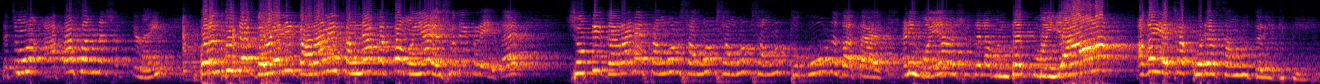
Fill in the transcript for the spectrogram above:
त्याच्यामुळे आता सांगणं शक्य नाही परंतु त्या गवळ्याने गाराने सांगण्याकरता मैया यशोदेकडे येत आहेत शेवटी गाराने सांगून सांगून सांगून सांगून थकून जात आहेत आणि मैया यशोदेला म्हणतात मैया अगं याच्या खोड्या सांगू तरी किती?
